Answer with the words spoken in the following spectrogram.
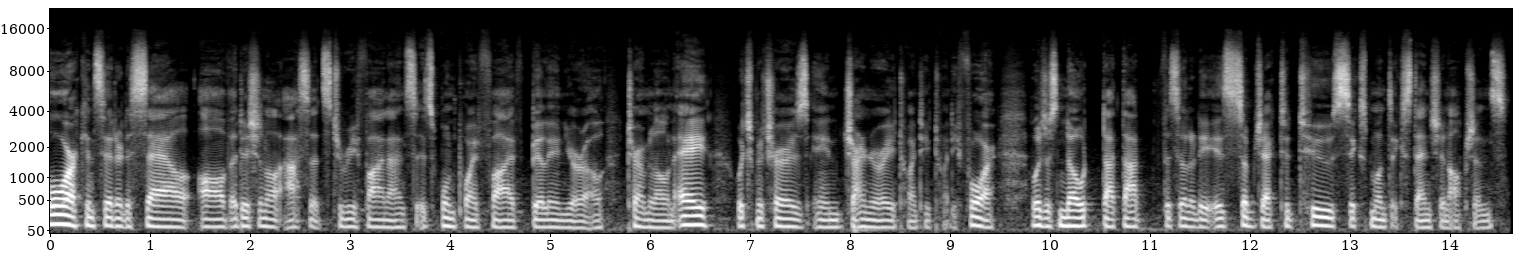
or consider the sale of additional assets to refinance its 1.5 billion euro term loan A, which matures in January 2024. We'll just note that that facility is subject to two six month extension options,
